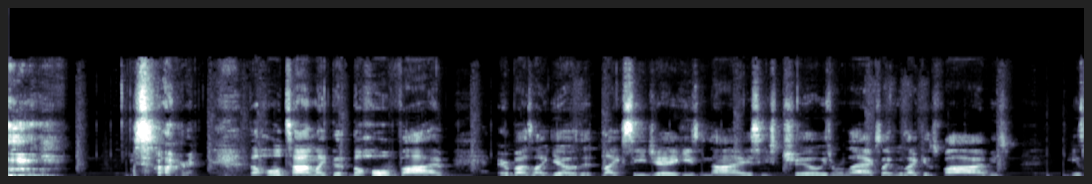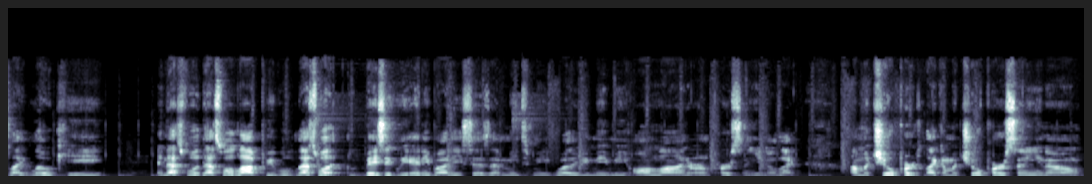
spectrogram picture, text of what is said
sorry, the whole time, like the the whole vibe. Everybody's like, yo, this, like CJ, he's nice, he's chill, he's relaxed. Like we like his vibe. He's he's like low key. And that's what that's what a lot of people that's what basically anybody says that meets me, whether you meet me online or in person, you know, like I'm a chill person like I'm a chill person, you know.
